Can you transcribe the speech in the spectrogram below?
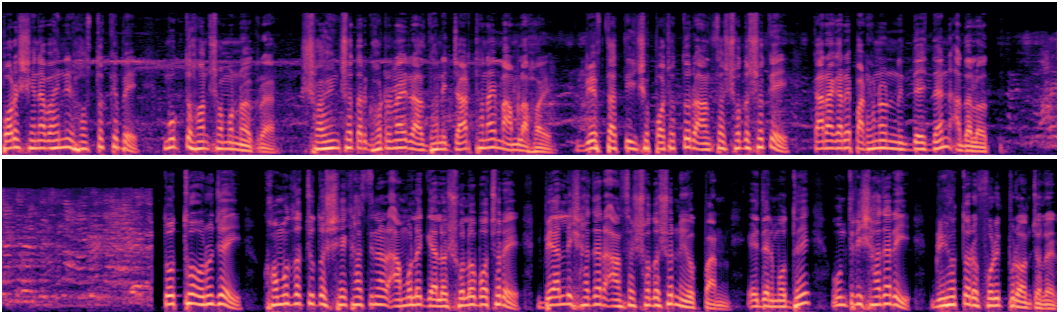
পরে সেনাবাহিনীর হস্তক্ষেপে মুক্ত হন সমন্বয়করা। সহিংসতার ঘটনায় রাজধানীর চার থানায় মামলা হয়। গ্রেফতার তিনশো পঁচাত্তর আনসার সদস্যকে কারাগারে পাঠানোর নির্দেশ দেন আদালত। তথ্য অনুযায়ী, ক্ষমতাচ্যুত শেখ হাসিনার আমলে গেল ষোলো বছরে বিয়াল্লিশ হাজার আনসার সদস্য নিয়োগ পান। এদের মধ্যে উনত্রিশ হাজারই বৃহত্তর ফরিদপুর অঞ্চলের,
